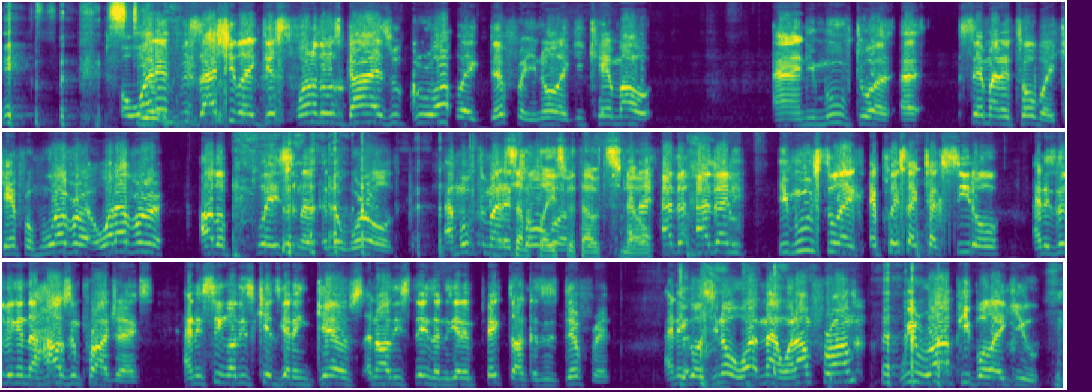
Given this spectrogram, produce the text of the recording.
But what if it's actually like just one of those guys who grew up like different, you know, like he came out and he moved to a, a say Manitoba. He came from whoever, whatever other place in the in the world, I moved to Manitoba. Some place without and snow. then, and, then, and then he moves to like a place like Tuxedo, and he's living in the housing projects, and he's seeing all these kids getting gifts and all these things, and he's getting picked on because it's different. And he goes, you know what, man? When I'm from, we rob people like you.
